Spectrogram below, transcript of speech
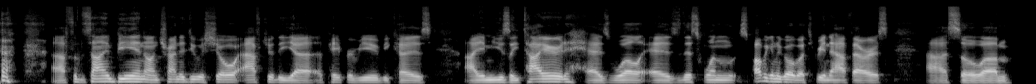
uh, for the time being on trying to do a show after the pay per view because I am usually tired, as well as this one is probably going to go about three and a half hours. so um,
